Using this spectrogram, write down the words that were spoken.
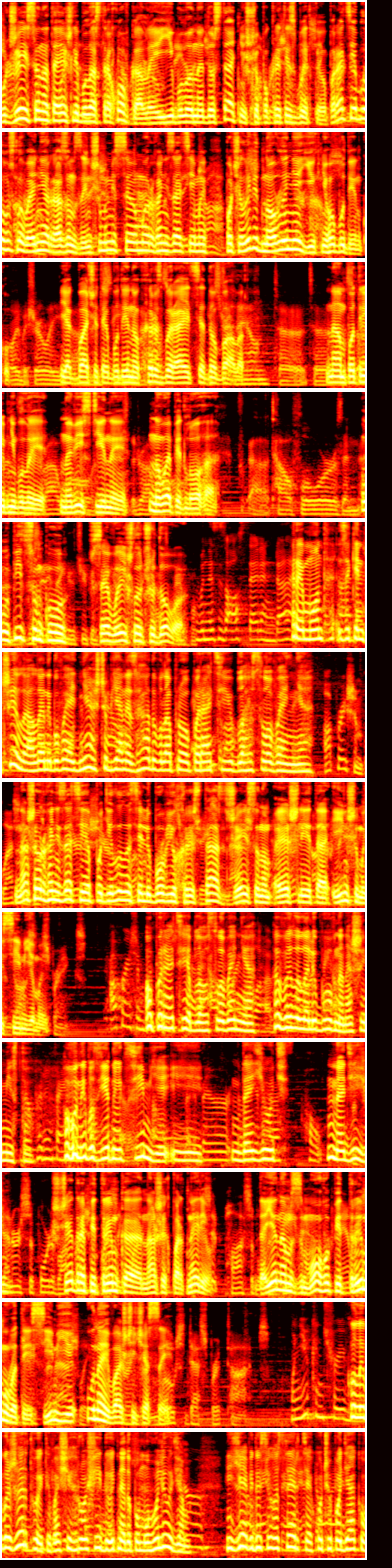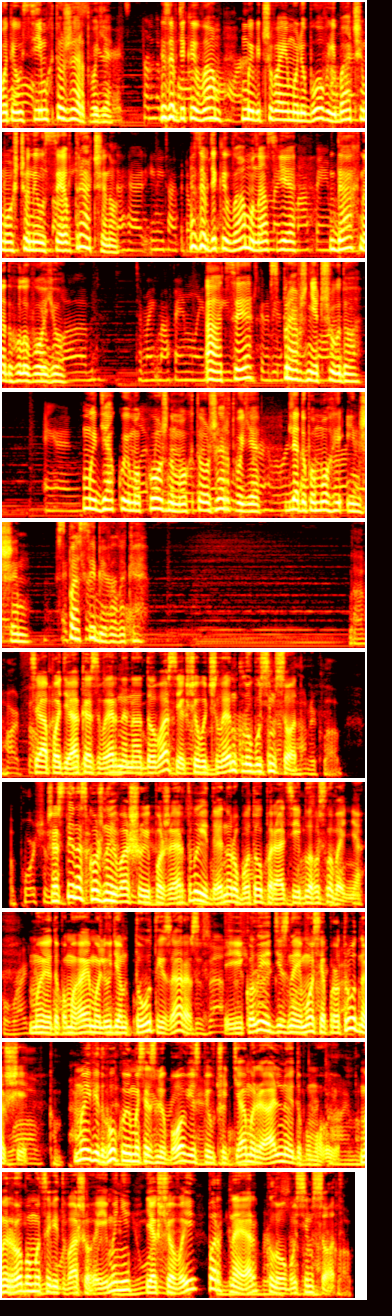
У Джейсона та Ешлі була страховка, але її було недостатньо, щоб покрити збитки. Операція благословення разом з іншими місцевими організаціями почали відновлення їхнього будинку. Як бачите, будинок розбирається до балок. Нам потрібні були нові стіни, нова підлога. У підсумку все вийшло чудово. Ремонт закінчили, але не буває дня, щоб я не згадувала про операцію благословення. Наша організація поділилася любов'ю Христа з Джейсоном, Ешлі та іншими сім'ями. Операція благословення вилила любов на наше місто. Вони воз'єднують сім'ї і дають надію. Щедра підтримка наших партнерів дає нам змогу підтримувати сім'ї у найважчі часи. Коли ви жертвуєте, ваші гроші йдуть на допомогу людям. Я від усього серця хочу подякувати усім, хто жертвує. Завдяки вам ми відчуваємо любов і бачимо, що не усе втрачено. Завдяки вам у нас є дах над головою. А це справжнє чудо. Ми дякуємо кожному, хто жертвує для допомоги іншим. Спасибі велике. Ця подяка звернена до вас, якщо ви член клубу 700. Частина з кожної вашої пожертви йде на роботу операції благословення. Ми допомагаємо людям тут і зараз. І коли дізнаємося про труднощі, ми відгукуємося з любов'ю, співчуттям і реальною допомогою. Ми робимо це від вашого імені, якщо ви партнер клубу 700.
